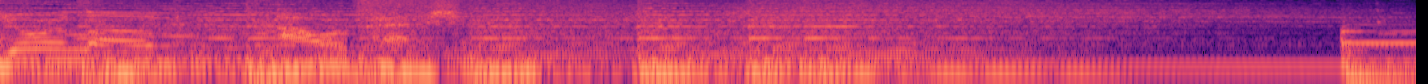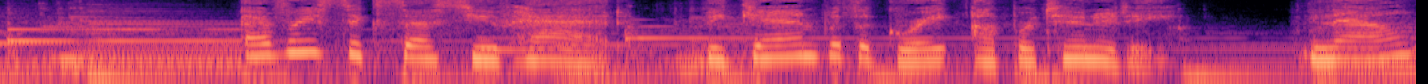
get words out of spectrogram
Your love, our passion. Every success you've had began with a great opportunity. Now,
